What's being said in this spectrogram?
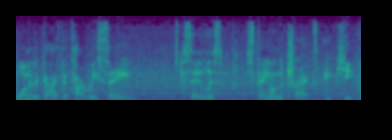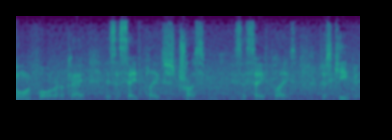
one of the guys that Tyrese saved said, listen, stay on the tracks and keep going forward, okay? It's a safe place. Trust me. It's a safe place. Just keep it.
